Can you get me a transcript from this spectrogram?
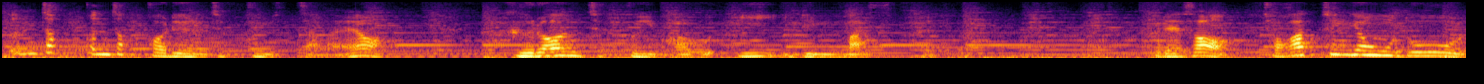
끈적끈적거리는 제품 있잖아요. 그런 제품이 바로 이 립 마스크예요. 그래서 저 같은 경우도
